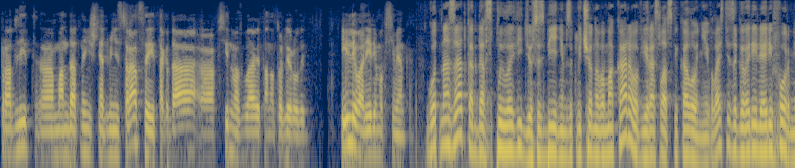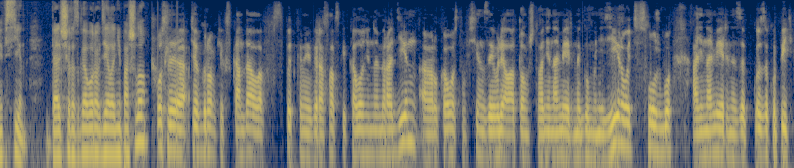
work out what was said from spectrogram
продлит э, мандат нынешней администрации, и тогда ФСИН возглавит Анатолий Рудый или Валерий Максименко. Год назад, когда всплыло видео с избиением заключенного Макарова в Ярославской колонии, власти заговорили о реформе в СИН. Дальше разговоров дело не пошло? После тех громких скандалов с пытками в Ярославской колонии номер один, э, руководство ФСИН заявляло о том, что они намерены гуманизировать службу, они намерены закупить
